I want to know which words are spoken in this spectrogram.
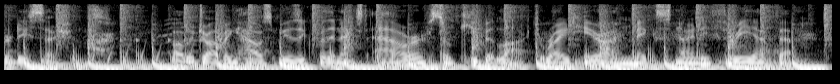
Saturday sessions. I'll be dropping house music for the next hour, so keep it locked right here on Mix 93 FM.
